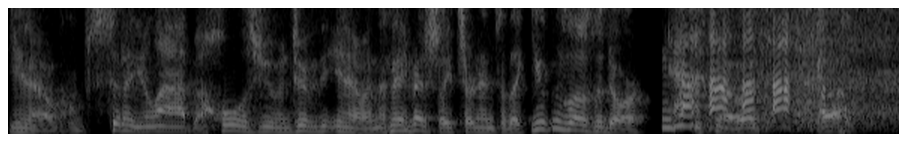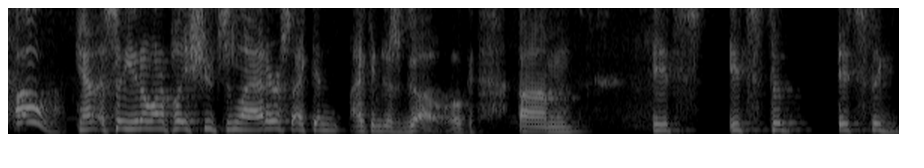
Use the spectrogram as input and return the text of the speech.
you know, who sit on your lap and holds you and do you know, and then they eventually turn into like, you can close the door. You know, and, uh, oh, can I, so you don't want to play Chutes and Ladders? I can, I can just go. Okay. Um, it's, it's the, it's the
